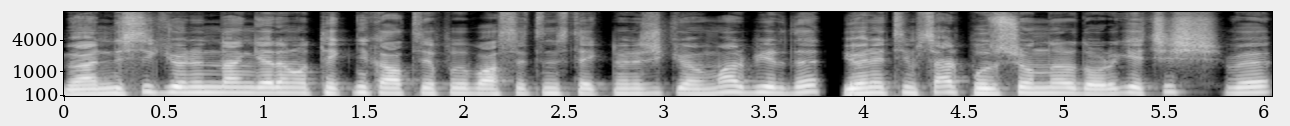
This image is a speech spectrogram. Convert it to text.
Mühendislik yönünden gelen o teknik altyapı bahsettiğiniz teknolojik yön var. Bir de yönetimsel pozisyonlara doğru geçiş ve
